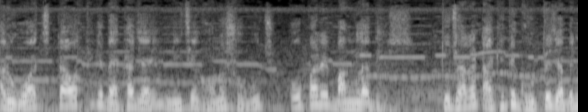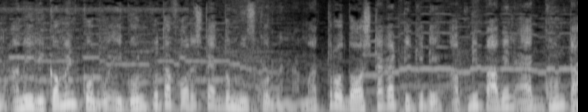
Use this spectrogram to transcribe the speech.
আর ওয়াচ টাওয়ার থেকে দেখা যায়, নিচে ঘন সবুজ, ওপারে বাংলাদেশ। তো যারা টাকিতে ঘুরতে যাবেন, আমি রিকমেন্ড করব এই গোলপোতা ফরেস্টটা একদম মিস করবেন না। মাত্র দশ টাকার টিকিটে আপনি পাবেন এক ঘণ্টা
